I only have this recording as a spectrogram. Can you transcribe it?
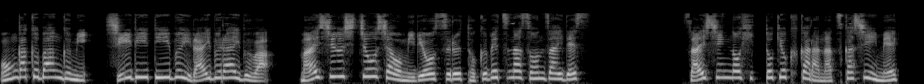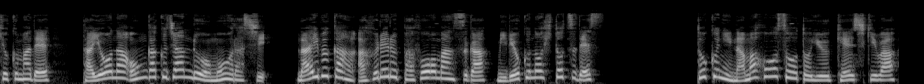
音楽番組 CDTV ライブライブは、毎週視聴者を魅了する特別な存在です。最新のヒット曲から懐かしい名曲まで、多様な音楽ジャンルを網羅し、ライブ感あふれるパフォーマンスが魅力の一つです。特に生放送という形式は、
